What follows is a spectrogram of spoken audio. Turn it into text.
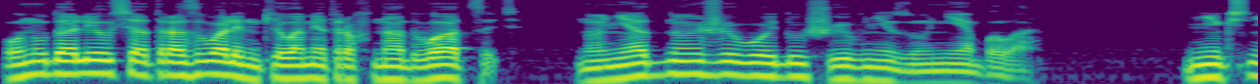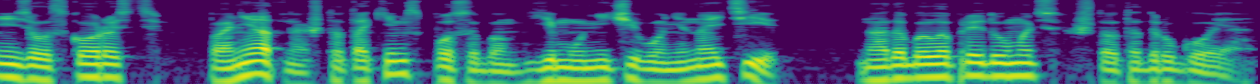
он удалился от развалин километров на 20, но ни одной живой души внизу не было. Ник снизил скорость Понятно, что таким способом ему ничего не найти. Надо было придумать что-то другое.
